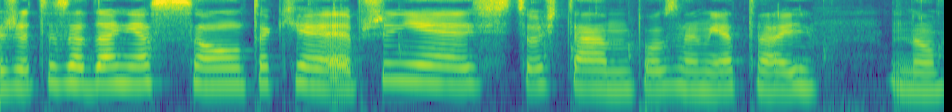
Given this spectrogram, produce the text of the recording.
że te zadania są takie przynieś coś tam, pozamiataj. No.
